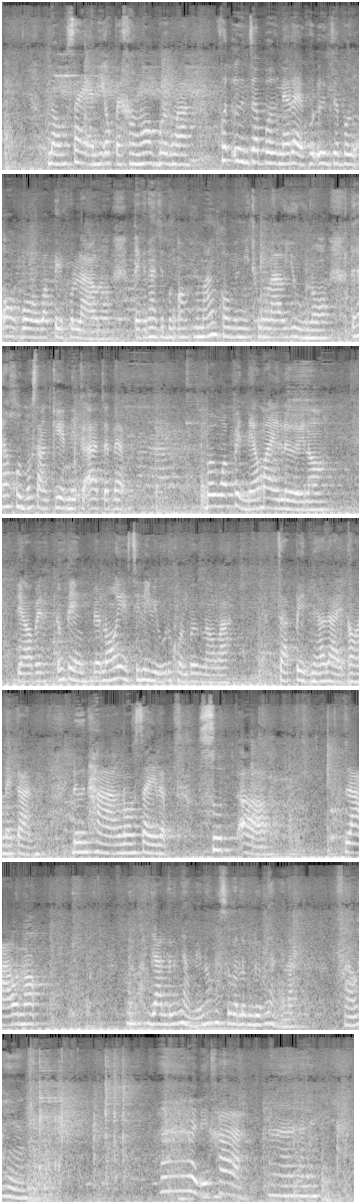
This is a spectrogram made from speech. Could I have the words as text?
ลองใส่อันนี้ออกไปข้างนอกเบิงว่า คนอื่นจะเบิงแนไหนคนอื่นจะเบิงออกบอว่าเป็นคนลาวเนาะแต่ก็น่าจะเบิงออกอยู่มั้งเพราะมันมีทุงลาวอยู่เนาะแต่ถ้าคนบ่สังเกตนี่ก็อาจจะแบบเบิงว่าเป็นแนวใหม่เลยเนาะเดี๋ยวไปต้องเต็งเดี๋ยวน้องเองสิรีวิวทุกคนเบิงเนาะว่าจะเป็นแนวใดเนาะในการเดินทางเนาะใส่แบบสุดเอ่อลาวเนาะยานลืมอย่างนี้เนาะสุดลืมลืมอย่างนี้นะฟ้าวแหงสวัสดีค่ะฮาย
